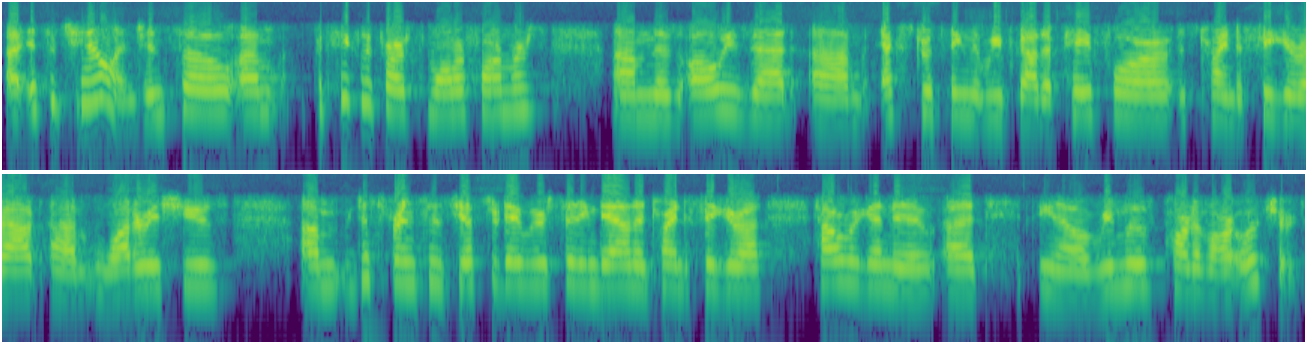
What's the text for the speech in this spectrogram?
uh, it's a challenge, and so um, particularly for our smaller farmers, um, there's always that um, extra thing that we've got to pay for is trying to figure out um, water issues. Um, just for instance, yesterday we were sitting down and trying to figure out how are we going to, uh, t- you know, remove part of our orchard.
